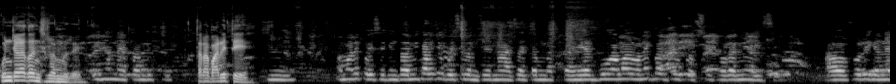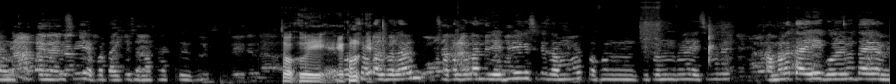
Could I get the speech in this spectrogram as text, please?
কোন জায়গাতে আনছিল আপনি এখানে পান্ডিতপুর তারা বাড়িতে? হুম আমারে কইছে কিন্তু আমি কালকে বলছিলাম যে না যাইতাম না। তা বউ আমার অনেকবার জোর করছে পরে আমি আইছি। আর পরে এখানে আমি থাকতাম না এরপর তাই না থাকতে হইব। তো ওই এখন এখন সকালবেলা সকালবেলা আমি রেডি হয়ে গেছি যাব তখন টিপন ভাই আইসে পরে আমরা তাই গরমের মধ্যে আমি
